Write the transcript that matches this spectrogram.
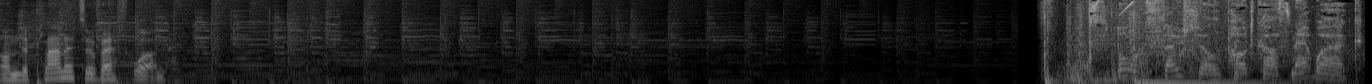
on the planet of F1. Sports Social Podcast Network.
